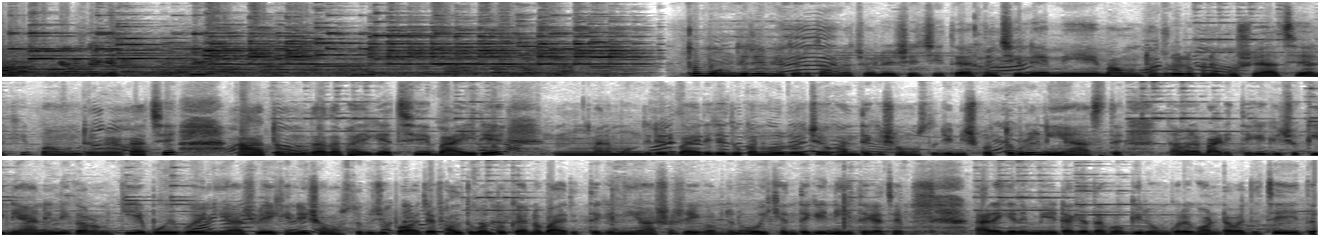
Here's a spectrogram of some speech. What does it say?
আমার এইখানে তো মন্দিরের ভিতরে তো আমরা চলে এসেছি। তো এখন ছেলে, মেয়ে বামুন ঠাকুরের ওখানে বসে আছে আর কি বামুন ঠাকুরের কাছে। আর তখন দাদাভাই গেছে বাইরে মানে মন্দিরের বাইরে যে দোকানগুলো রয়েছে, ওখান থেকে সমস্ত জিনিসপত্রগুলো নিয়ে আসতে। তো আমরা বাড়ি থেকে কিছু কিনে আনিনি, কারণ কে বয়ে বয়ে নিয়ে আসবে, এখানেই সমস্ত কিছু পাওয়া যায়। ফালতু ফালতু কেন বাইরের থেকে নিয়ে আসা, সেই কারণ জন্য ওইখান থেকেই নিতে গেছে। আর এখানে মেয়েটাকে দেখো কিরম করে ঘণ্টা বাজাচ্ছে, এই তো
